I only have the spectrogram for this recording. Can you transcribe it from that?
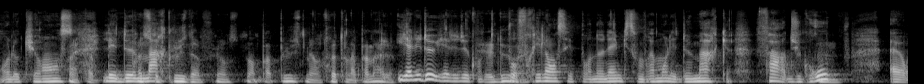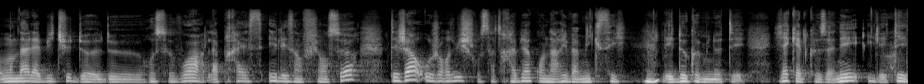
en l'occurrence, les deux marques. plus d'influence, non pas plus, mais en tout cas, en as pas mal. Il y a les deux, il y a les deux. pour freelance et pour no qui sont vraiment les deux marques phares du groupe, mm. euh, on a l'habitude de, recevoir la presse et les influenceurs. Déjà, aujourd'hui, je trouve ça très bien qu'on arrive à mixer mm. les deux communautés. Il y a quelques années, il était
